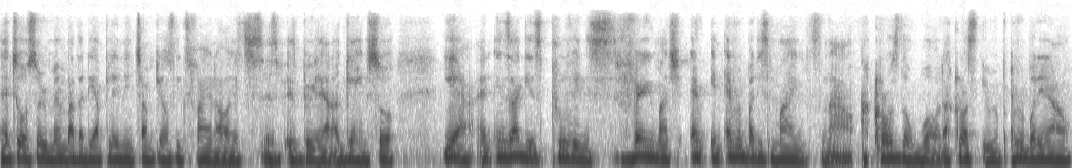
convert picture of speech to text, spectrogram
And to also remember that they are playing in Champions League final, it's, it's, it's brilliant again. So, yeah, and Inzaghi is proving it's very much in everybody's minds now across the world, across Europe. Everybody now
